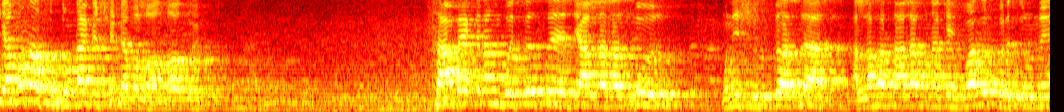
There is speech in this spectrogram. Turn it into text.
কেমন আছে তোমরা আগে সেটা বলো, আল্লাহ আকবার। সাহাবাহাম বলতেছে যে, আল্লাহ রাসূল, উনি সুস্থ আছে আল্লাহ তাআলা উনাকে হেফাজত করেছেন, উনি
